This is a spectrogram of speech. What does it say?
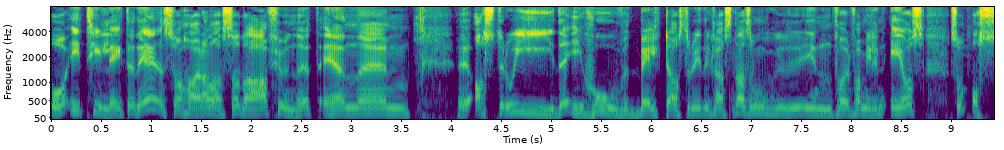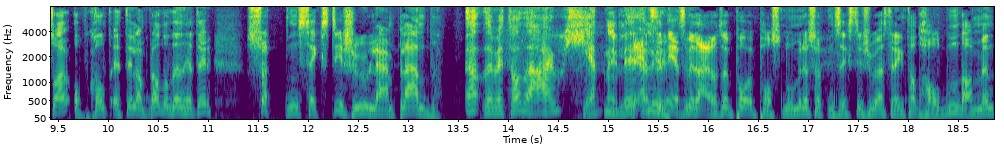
Og i tillegg til det så har han altså da funnet en eh, asteroide i hovedbelteasteroideklassen, da, som innenfor familien EOS, som også er oppkalt etter Lampland, og den heter 1767 Lampland. Ja, det vet du hva, det er jo helt nydelig. Det eneste, det eneste med det er jo at postnummeret 1767 er strengt tatt Halden, da, men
